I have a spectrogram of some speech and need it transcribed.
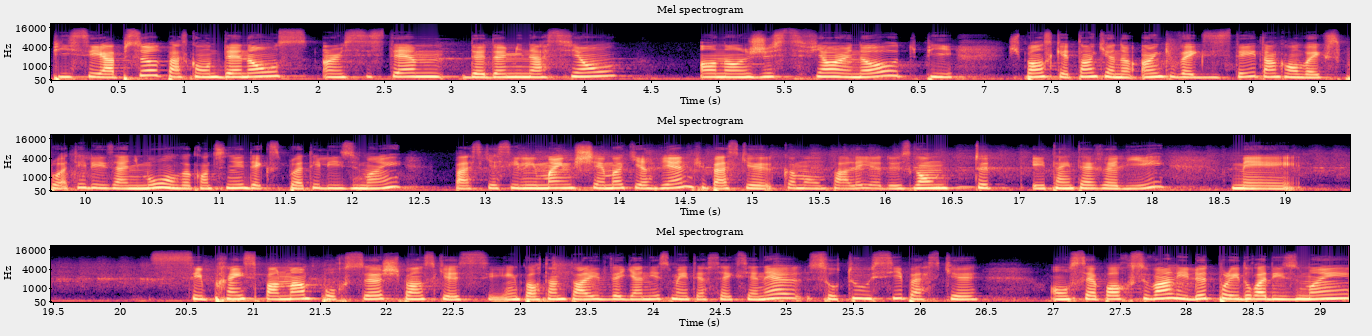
Puis c'est absurde parce qu'on dénonce un système de domination en en justifiant un autre. Puis je pense que tant qu'il y en a un qui va exister, tant qu'on va exploiter les animaux, on va continuer d'exploiter les humains parce que c'est les mêmes schémas qui reviennent, puis parce que, comme on parlait il y a deux secondes, tout est interrelié. Mais c'est principalement pour ça, je pense que c'est important de parler de véganisme intersectionnel, surtout aussi parce que on sépare souvent les luttes pour les droits des humains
